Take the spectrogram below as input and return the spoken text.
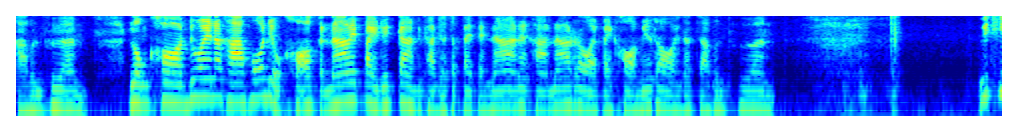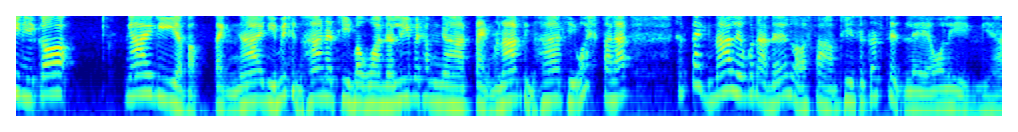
คะเพื่อนๆ ลงคอด้วยนะคะ เพราะว่าเดี๋ยวคอกับหน้าไม่ไปด้วยกันค่ะ เดี๋ยวจะไปแต่หน้านะคะ หน้ารอยไปคอไม่รอยนะจ๊ะเพื่อนๆ วิธีนี้ก็ง่ายดีอะแบบแต่งง่ายดีไม่ถึง 5 นาทีบางวันนะรีบไปทำงานแต่งมาหน้าถึง5นาทีโอ๊ยตายแล้วฉันแต่งหน้าเร็วขนาดนั้นหรอสามทีฉันก็เสร็จแล้วอะไรอย่างเงี้ย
